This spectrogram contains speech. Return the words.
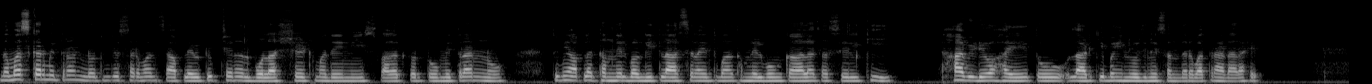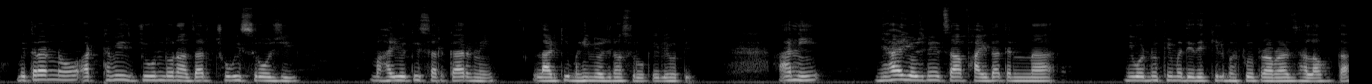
नमस्कार मित्रांनो तुमच्या सर्वांचं आपल्या यूट्यूब चॅनल बोला शेटमध्ये मी स्वागत करतो. मित्रांनो तुम्ही आपला थंबनेल बघितला असेल आणि तुम्हाला थंबनेल बघून कळालाच असेल की हा व्हिडिओ आहे तो लाडकी बहीण योजनेसंदर्भात राहणार आहे. मित्रांनो अठ्ठावीस जून दोन हजार चोवीस रोजी महायुती सरकारने लाडकी बहीण योजना सुरू केली होती. आणि ह्या योजनेचा फायदा त्यांना निवडणुकीमध्ये देखील भरपूर प्रमाणात झाला होता.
